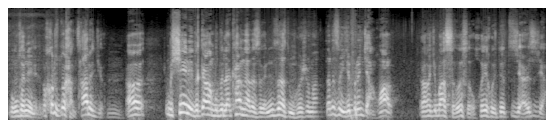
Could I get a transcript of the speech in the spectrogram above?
农村里面喝的都很差的酒。然后那么县里的干部都来看他的时候，你知道怎么回事吗？他那时候已经不能讲话了，然后就把手手挥一挥，对自己儿子讲。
